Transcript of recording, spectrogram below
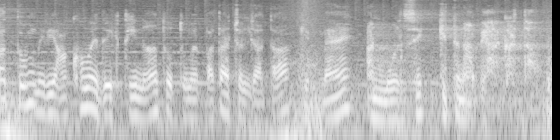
मृदुला तुम मेरी आँखों में देखती ना तो तुम्हें पता चल जाता कि मैं अनमोल से कितना प्यार करता हूँ।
